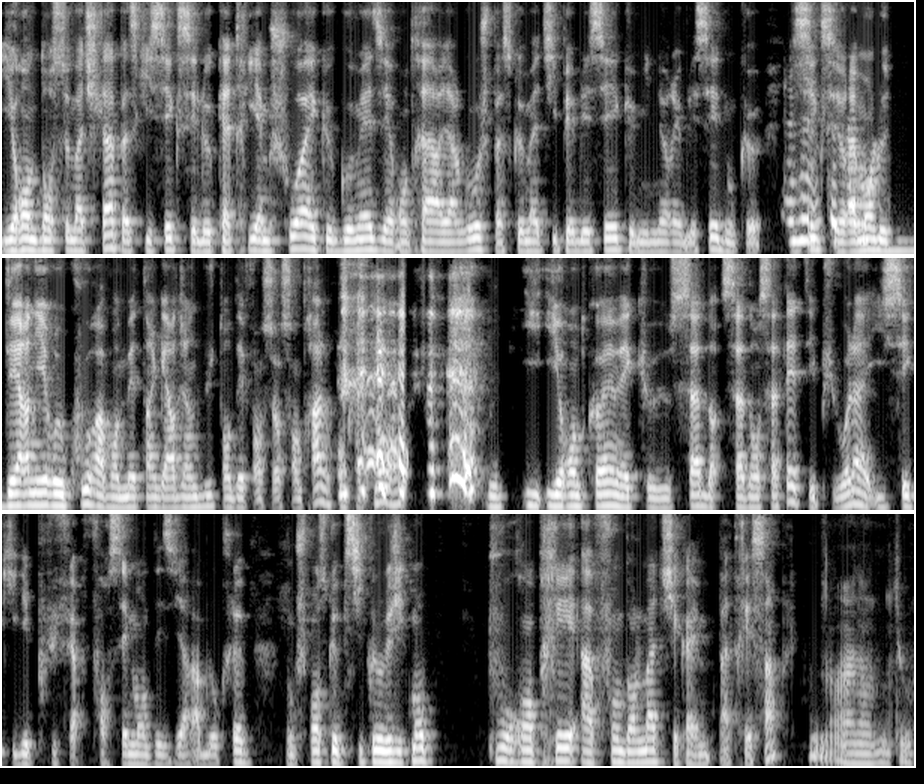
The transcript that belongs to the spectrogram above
Il rentre dans ce match-là parce qu'il sait que c'est le quatrième choix et que Gomez est rentré arrière gauche parce que Matip est blessé, que Milner est blessé. Donc, euh, il mhm, sait que c'est vraiment le dernier recours avant de mettre un gardien de but en défenseur central. Hein. il, rentre quand même avec euh, ça, dans, ça dans sa tête. Et puis voilà, il sait qu'il est plus forcément désirable au club. Donc, je pense que psychologiquement, pour rentrer à fond dans le match, c'est quand même pas très simple. Non, non, du tout.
